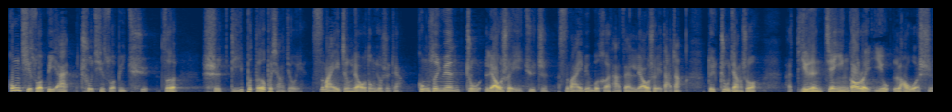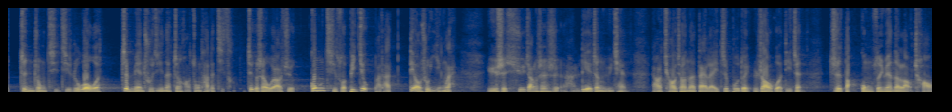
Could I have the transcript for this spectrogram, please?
攻其所必爱，出其所必屈，则使敌不得不相救也。司马懿征辽东就是这样。公孙渊主辽水以拒之，司马懿并不和他在辽水打仗，对诸将说：“啊敌人坚营高垒，以劳我师，正中其计。如果我正面出击呢，正好中他的计策。这个时候我要去攻其所必救，把他调出营来。”于是虚张声势啊，列阵于前，然后悄悄呢带了一支部队绕过敌阵，直捣公孙渊的老巢，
